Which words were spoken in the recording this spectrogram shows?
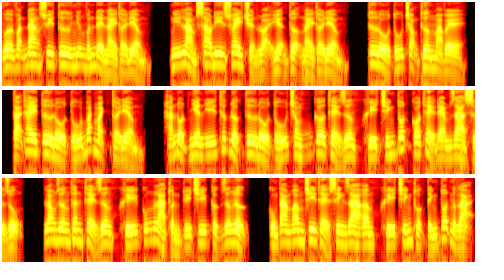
Vừa vẫn đang suy tư những vấn đề này thời điểm, nghĩ làm sao đi xoay chuyển loại hiện tượng này thời điểm, tư đồ tú trọng thương mà về, tại thay tư đồ tú bắt mạch thời điểm, hắn đột nhiên ý thức được tư đồ tú trong cơ thể dương khí chính tốt có thể đem ra sử dụng, long dương thân thể dương khí cũng là thuần túy chi cực dương lực, cùng tam âm chi thể sinh ra âm khí chính thuộc tính tốt ngược lại.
